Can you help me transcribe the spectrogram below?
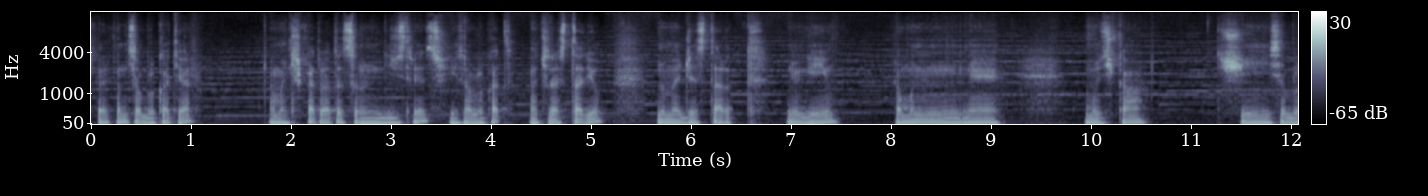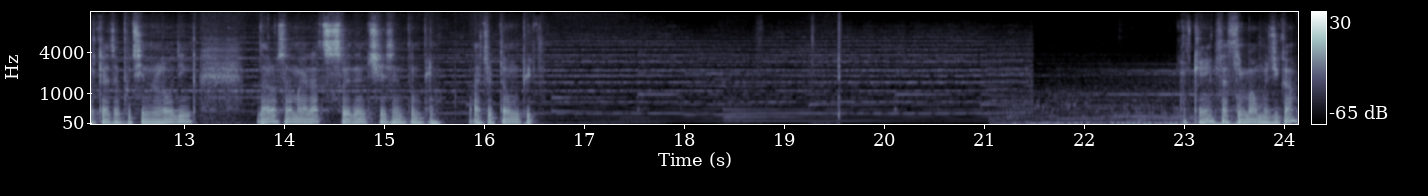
Sper că nu s-a blocat iar. Am mai încercat o dată să-l înregistrez și s-a blocat. În același stadiu nu merge start new game. Rămâne muzica și se blochează puțin în loading. Dar o să mai las să vedem ce se întâmplă. Așteptăm un pic. Ok, s-a schimbat muzica.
